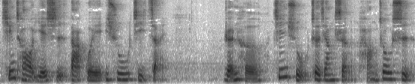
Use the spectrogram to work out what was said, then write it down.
清朝野史大规一书记载，仁和（今属浙江省杭州市）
